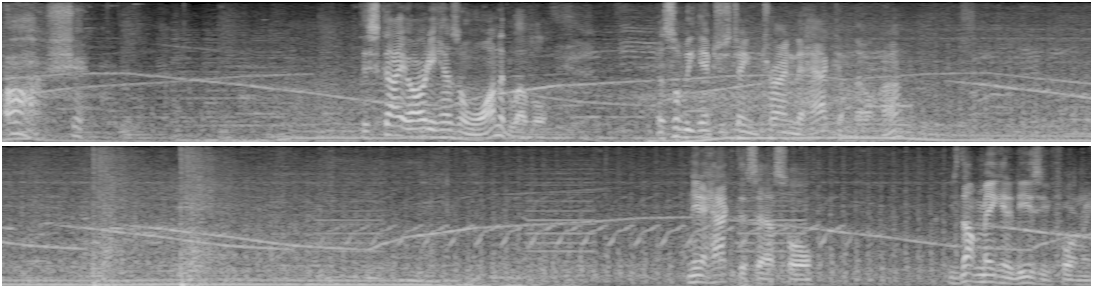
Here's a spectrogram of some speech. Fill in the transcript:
Oh shit. This guy already has a wanted level. This will be interesting trying to hack him though, huh? Need to hack this asshole. He's not making it easy for me.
